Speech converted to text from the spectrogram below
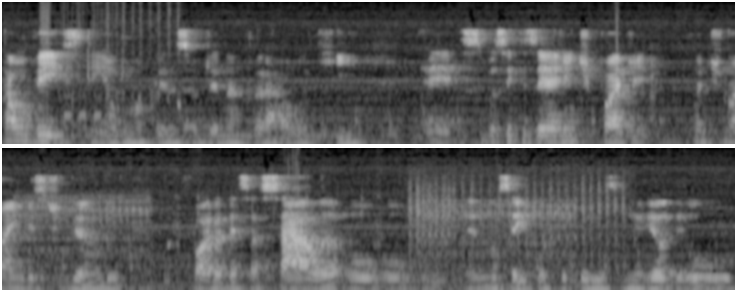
talvez tenha alguma coisa sobrenatural aqui. É, se você quiser, a gente pode continuar investigando fora dessa sala, ou, ou eu não sei, qualquer coisa assim. Eu, eu, o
